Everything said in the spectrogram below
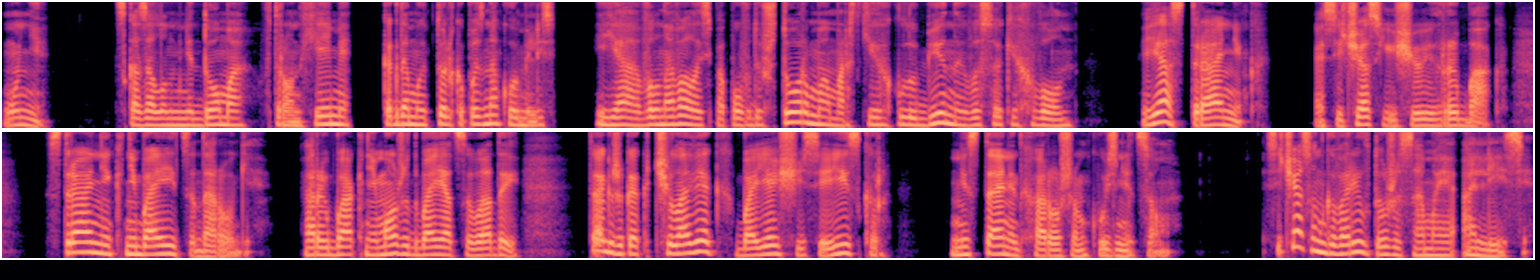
Уни», — сказал он мне дома в Тронхейме, когда мы только познакомились, и я волновалась по поводу шторма, морских глубин и высоких волн. Я странник, а сейчас еще и рыбак. Странник не боится дороги, а рыбак не может бояться воды, так же, как человек, боящийся искр, не станет хорошим кузнецом. Сейчас он говорил то же самое о лесе.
